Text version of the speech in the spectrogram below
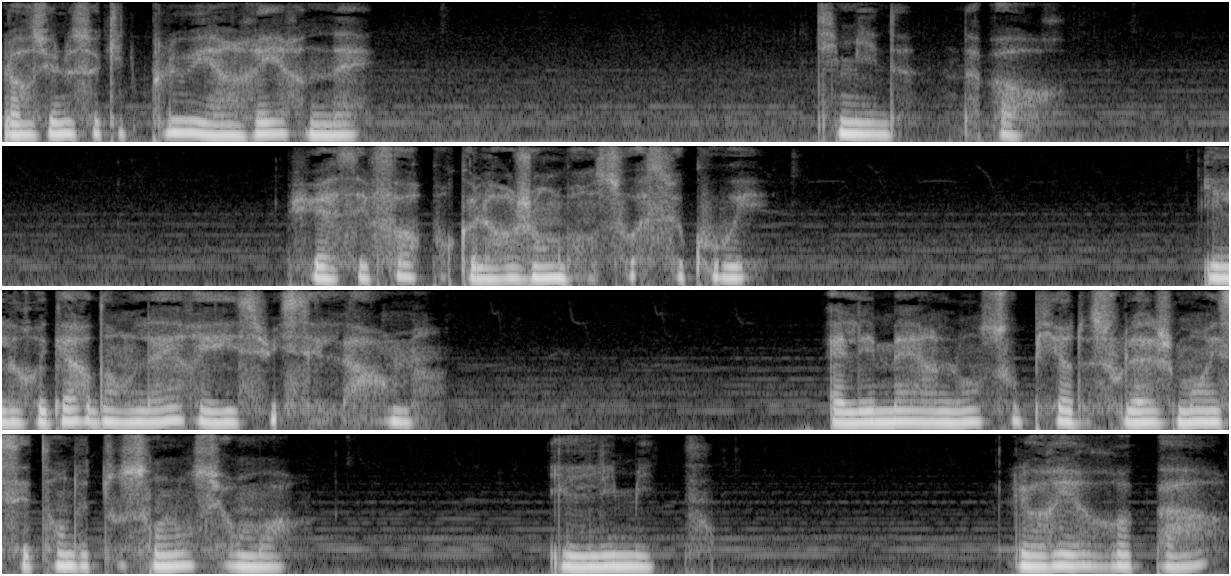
Leurs yeux ne se quittent plus et un rire naît. Timide d'abord assez fort pour que leurs jambes en soient secouées. Il regarde en l'air et essuie ses larmes. Elle émet un long soupir de soulagement et s'étend de tout son long sur moi. Il l'imite. Le rire repart,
